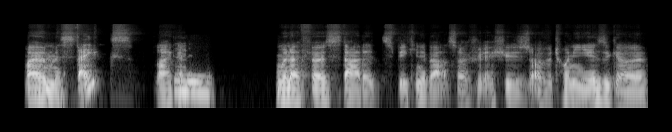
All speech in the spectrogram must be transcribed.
my own mistakes. Like I- Mm, when I first started speaking about social issues over 20 years ago,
